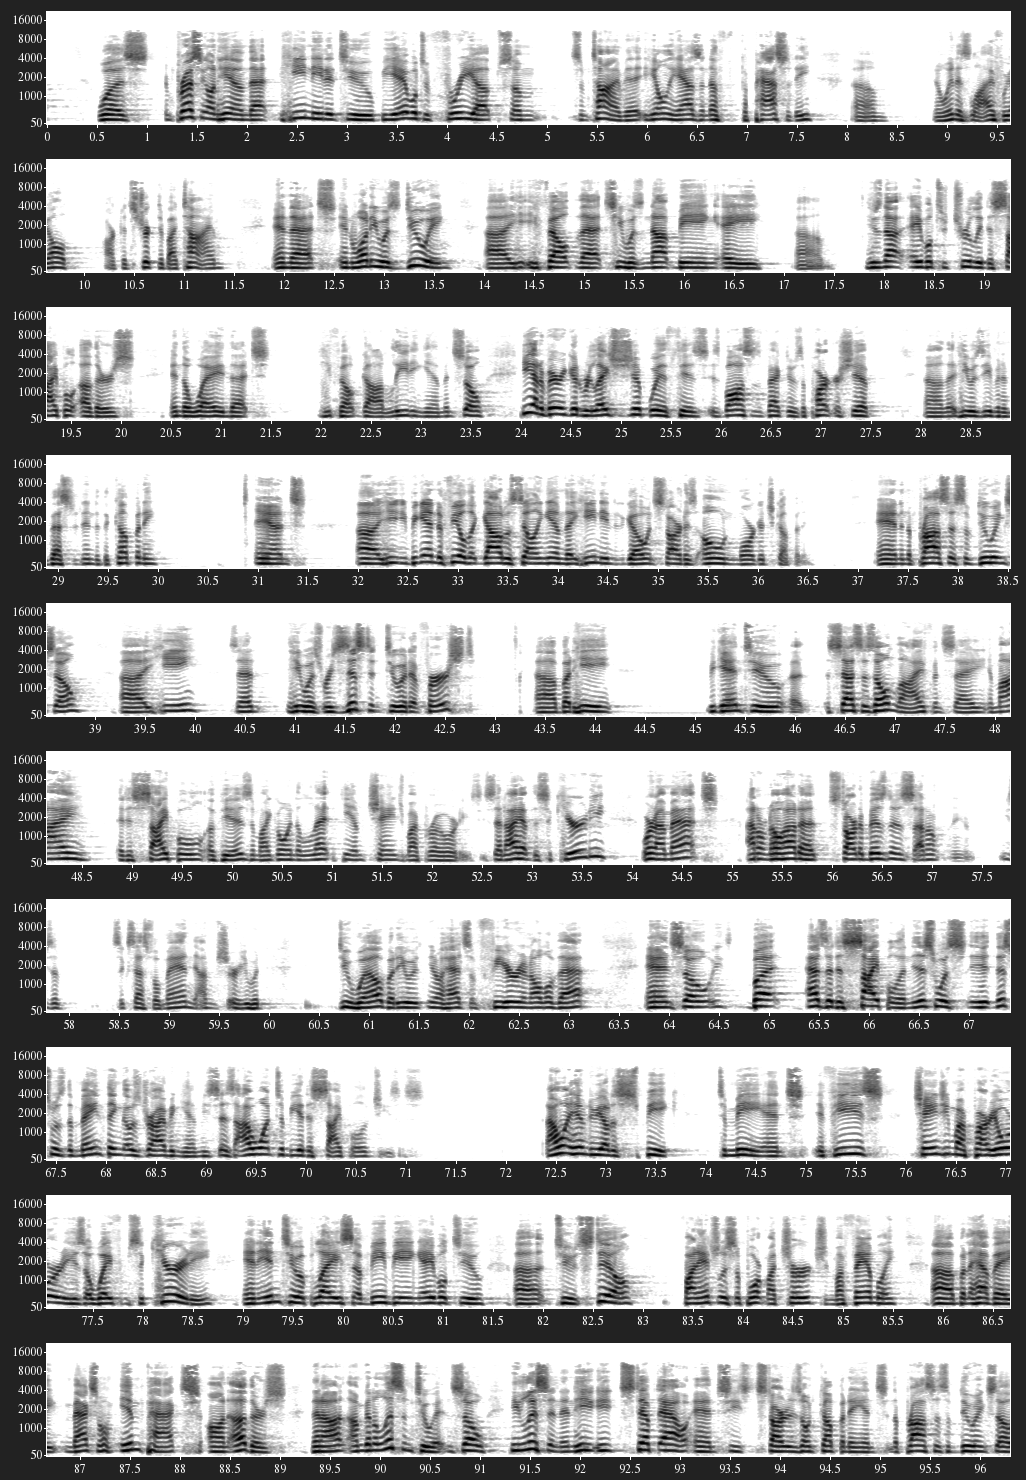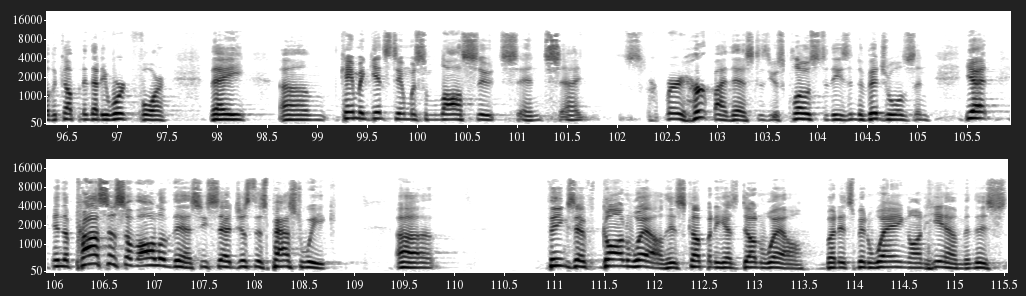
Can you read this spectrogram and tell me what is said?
was impressing on him that he needed to be able to free up some some time. He only has enough capacity um, you know, in his life. We all are constricted by time. And that in what he was doing, uh, he, he, felt that he was not being a, um, he was not able to truly disciple others in the way that he felt God leading him. And so he had a very good relationship with his, his bosses. In fact, it was a partnership uh, that he was even invested into the company. And uh, he began to feel that God was telling him that he needed to go and start his own mortgage company. And in the process of doing so, uh, he said he was resistant to it at first, uh, but he began to uh, assess his own life and say, Am I a disciple of his? Am I going to let him change my priorities? He said, I have the security where I'm at. I don't know how to start a business. I don't, you know, he's a successful man. I'm sure he would do well, but he was, you know, had some fear and all of that. And so, but as a disciple, and this was, this was the main thing that was driving him. He says, I want to be a disciple of Jesus. I want him to be able to speak to me. And if he's changing my priorities away from security and into a place of me being able to, uh, to still financially support my church and my family, uh, but have a maximum impact on others, then I, am going to listen to it. And so he listened and he, he stepped out and he started his own company. And in the process of doing so, the company that he worked for, they um, came against him with some lawsuits and uh, very hurt by this because he was close to these individuals. And yet, in the process of all of this, he said just this past week, uh, things have gone well. His company has done well, but it's been weighing on him and this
